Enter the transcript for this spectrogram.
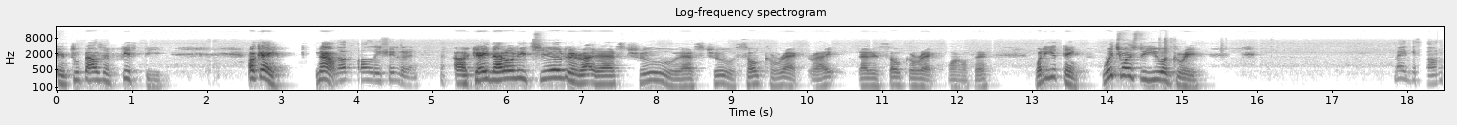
In 2050. Okay, now. Not only children. Okay, not only children, right? That's true. That's true. So correct, right? That is so correct, Juan Jose. What do you think? Which ones do you agree? Maybe some.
